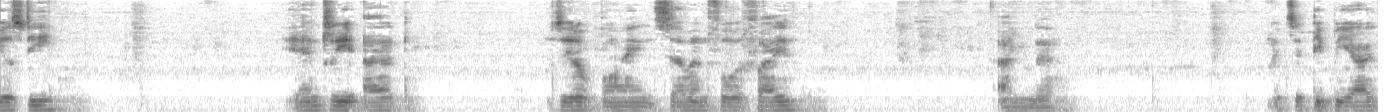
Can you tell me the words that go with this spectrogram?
USD entry at 0.745 and uh, let's say TP at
